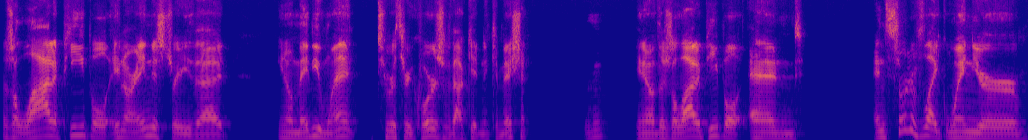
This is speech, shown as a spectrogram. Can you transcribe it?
there's a lot of people in our industry that you know maybe went two or three quarters without getting a commission mm-hmm. you know there's a lot of people and and sort of like when you're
